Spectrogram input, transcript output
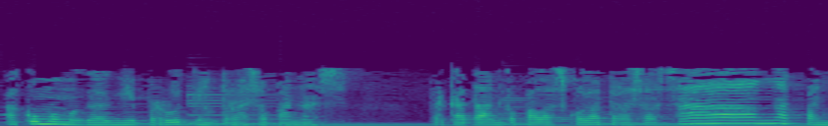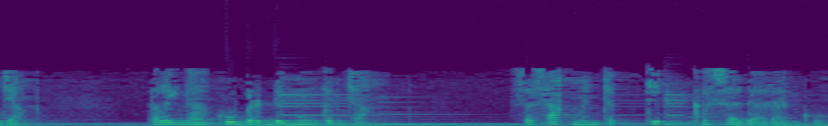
Aku memegangi perut yang terasa panas Perkataan kepala sekolah terasa sangat panjang. Telingaku berdengung kencang. Sesak mencekik kesadaranku.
